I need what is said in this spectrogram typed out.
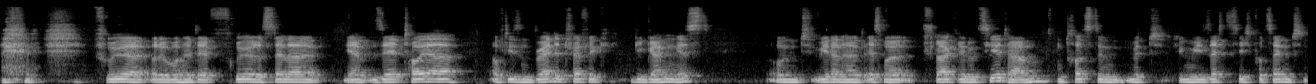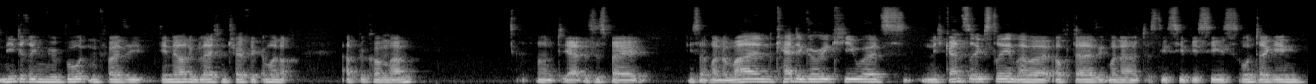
früher oder wo halt der frühere Seller ja sehr teuer auf diesen Branded Traffic gegangen ist und wir dann halt erstmal stark reduziert haben und trotzdem mit irgendwie 60% niedrigen Geboten quasi genau den gleichen Traffic immer noch abbekommen haben. Und ja, das ist bei, ich sag mal, normalen Category Keywords nicht ganz so extrem, aber auch da sieht man halt, dass die CPCs runtergehen,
